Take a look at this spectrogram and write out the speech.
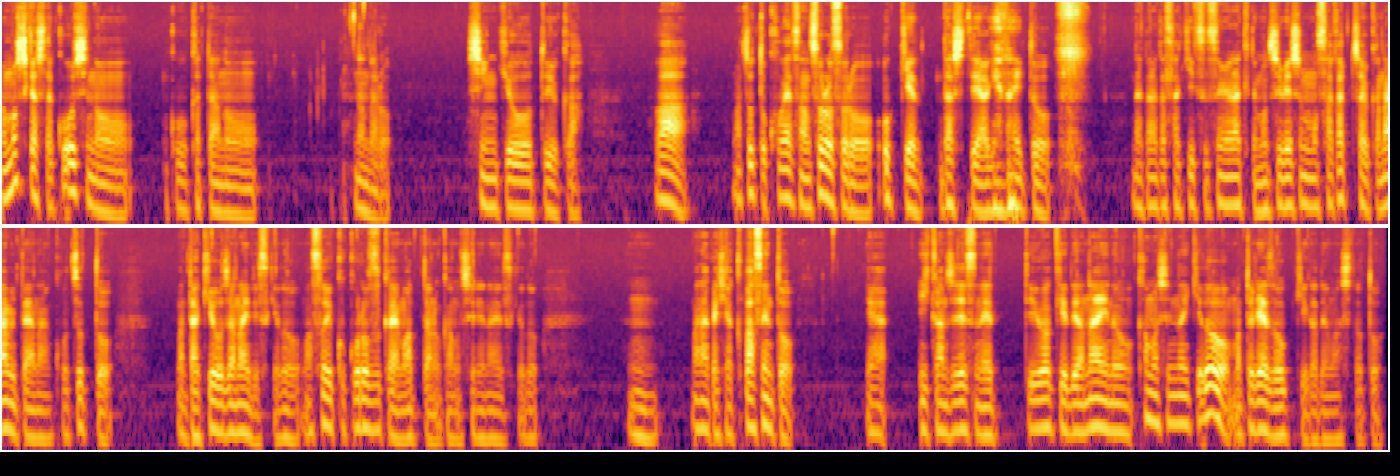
まあ、もしかしたら講師のこう方のなんだろう心境というかは、まあ、ちょっと小屋さんそろそろ OK 出してあげないとなかなか先進めなくてモチベーションも下がっちゃうかなみたいなこうちょっと、まあ、妥協じゃないですけど、まあ、そういう心遣いもあったのかもしれないですけどうんまあなんか100%いやいい感じですねっていうわけではないのかもしれないけど、まあ、とりあえず OK が出ましたと。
